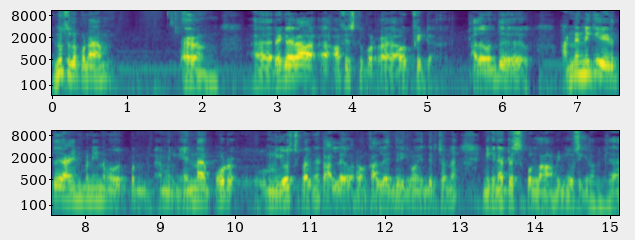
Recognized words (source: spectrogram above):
இன்னும் சொல்லப்போனால் ரெகுலராக ஆஃபீஸ்க்கு போடுற அவுட்ஃபிட் அதை வந்து அன்னன்னைக்கு எடுத்து அயன் பண்ணி நம்ம ஒர்க் பண்ணி ஐ மீன் என்ன போடுற ஒன்று யோசிச்சு பாருங்கள் காலைல வரோம் காலைல எந்திரிக்கிறோம். எந்திரிச்சோன்னே இன்றைக்கி என்ன ட்ரெஸ் போடலாம் அப்படின்னு யோசிக்கிறோம் இல்லையா?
